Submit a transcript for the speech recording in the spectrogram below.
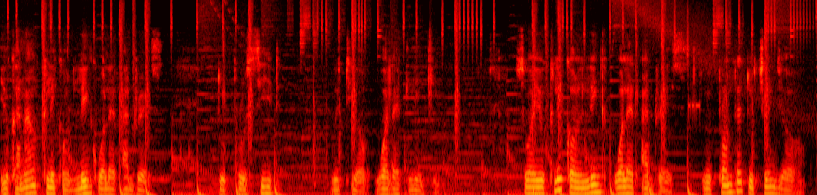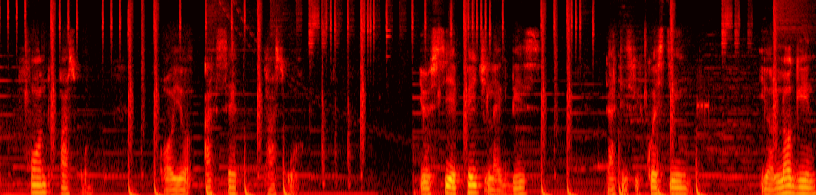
you can now click on link wallet address to proceed with your wallet linking. So when you click on link wallet address, you're prompted to change your fund password or your access password. You'll see a page like this that is requesting your login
